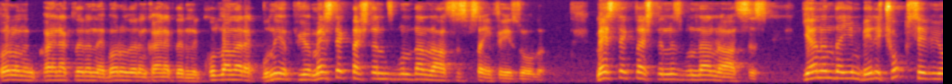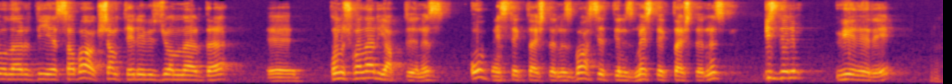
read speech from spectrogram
Baronun kaynaklarını, baroların kaynaklarını kullanarak bunu yapıyor. Meslektaşlarınız bundan rahatsız Sayın Feyzoğlu. Meslektaşlarınız bundan rahatsız. Yanındayım beni çok seviyorlar diye sabah akşam televizyonlarda e, konuşmalar yaptığınız o meslektaşlarınız, bahsettiğiniz meslektaşlarınız bizlerin üyeleri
